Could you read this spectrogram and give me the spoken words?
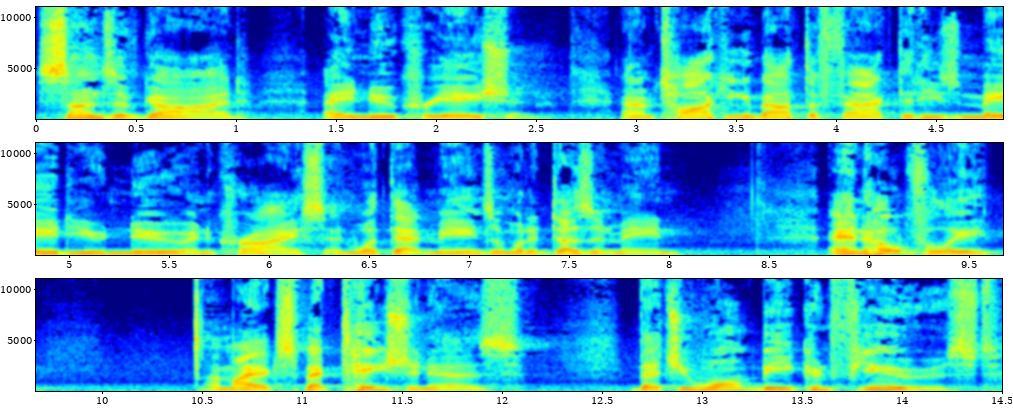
sons of God, a new creation. And I'm talking about the fact that He's made you new in Christ and what that means and what it doesn't mean. And hopefully, my expectation is that you won't be confused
